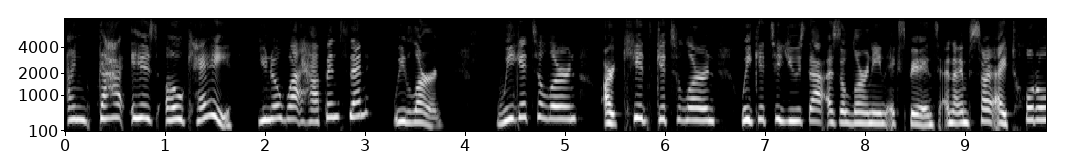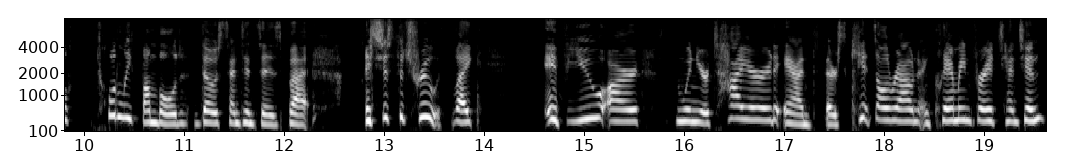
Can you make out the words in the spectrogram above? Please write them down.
And that is okay. You know what happens then? We learn. We get to learn. Our kids get to learn. We get to use that as a learning experience. And I'm sorry, I total, totally fumbled those sentences, but it's just the truth. Like, if you are, when you're tired and there's kids all around and clamoring for attention,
